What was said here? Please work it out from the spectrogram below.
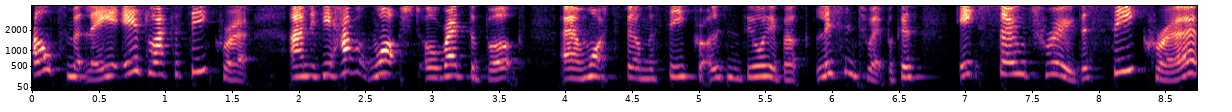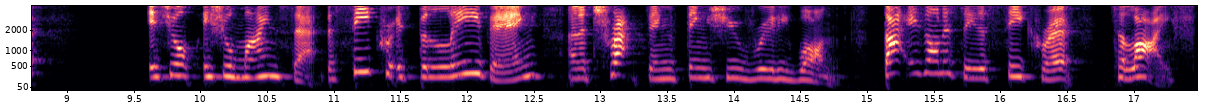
ultimately it is like a secret. And if you haven't watched or read the book and um, watched the film the secret or listened to the audiobook listen to it because it's so true. The secret is your is your mindset. The secret is believing and attracting things you really want. That is honestly the secret to life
